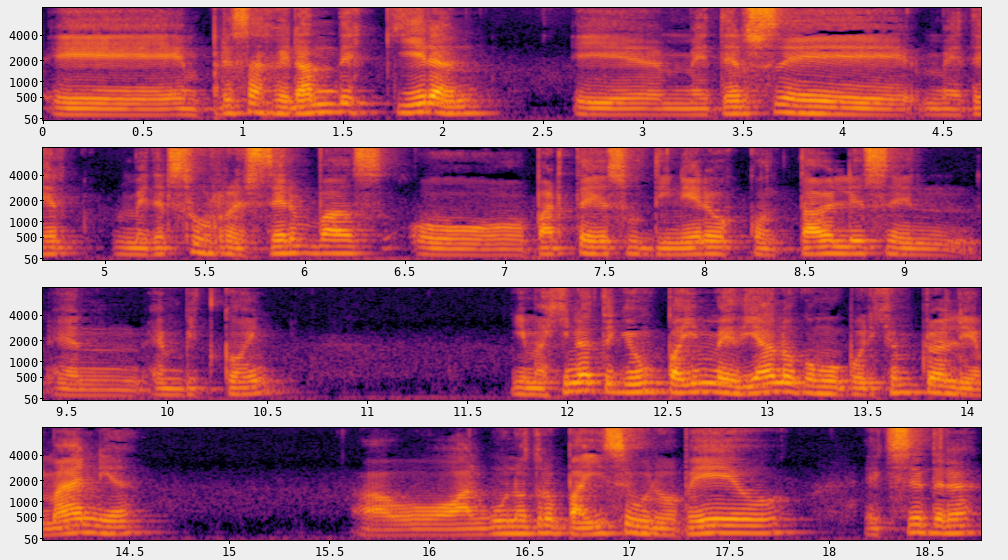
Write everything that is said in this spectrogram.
eh, empresas grandes quieran eh, meterse, meter, meter sus reservas o parte de sus dineros contables en, en, Bitcoin. Imagínate que un país mediano como por ejemplo Alemania o algún otro país europeo, etcétera,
